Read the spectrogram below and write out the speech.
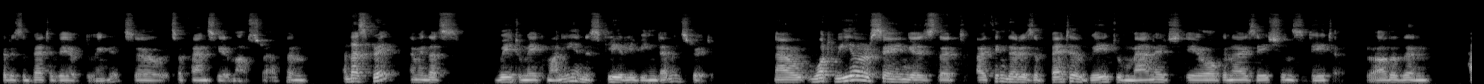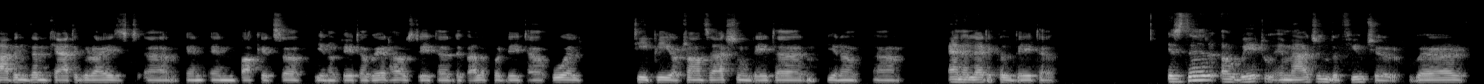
there is a better way of doing it. So it's a fancier mousetrap, and and that's great. I mean, that's way to make money, and it's clearly being demonstrated. Now, what we are saying is that I think there is a better way to manage a organization's data rather than having them categorized um, in, in buckets of you know data warehouse data, developer data, OLTP or transactional data, you know, um, analytical data. Is there a way to imagine the future where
